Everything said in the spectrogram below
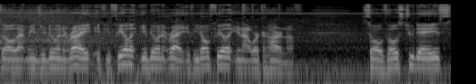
So that means you're doing it right. If you feel it, you're doing it right. If you don't feel it, you're not working hard enough. So those two days,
